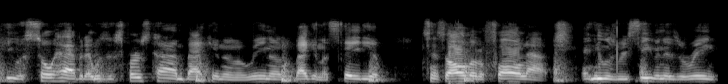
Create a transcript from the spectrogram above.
He was so happy. That was his first time back in an arena, back in a stadium since all of the fallout, and he was receiving his ring,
